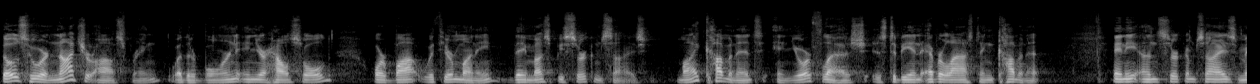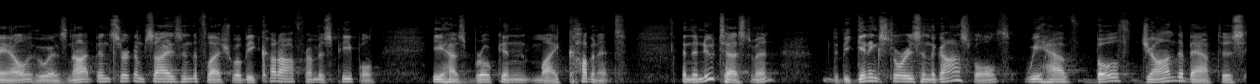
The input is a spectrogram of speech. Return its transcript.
Those who are not your offspring, whether born in your household or bought with your money, they must be circumcised. My covenant in your flesh is to be an everlasting covenant. Any uncircumcised male who has not been circumcised in the flesh will be cut off from his people. He has broken my covenant. In the New Testament, the beginning stories in the Gospels, we have both John the Baptist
